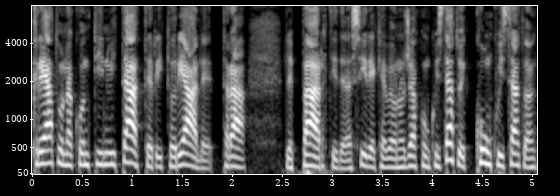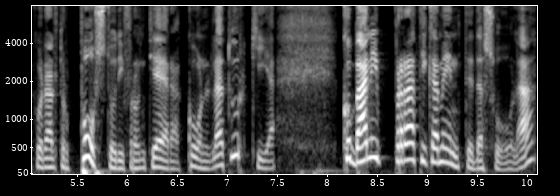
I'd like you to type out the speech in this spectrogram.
creato una continuità territoriale tra le parti della Siria che avevano già conquistato e conquistato anche un altro posto di frontiera con la Turchia. Kobani praticamente da sola,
